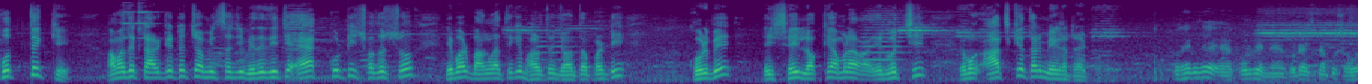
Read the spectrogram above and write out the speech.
প্রত্যেককে, আমাদের টার্গেট হচ্ছে অমিত শাহজি বেঁধে দিয়েছে, এক কোটি সদস্য এবার বাংলা থেকে ভারতীয় জনতা পার্টি করবে, এই সেই লক্ষ্যে আমরা এগোচ্ছি এবং আজকে তার মেঘা ড্রাইভ কোথায় কোথায় করবেন? গোটা ইসলামপুর শহর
